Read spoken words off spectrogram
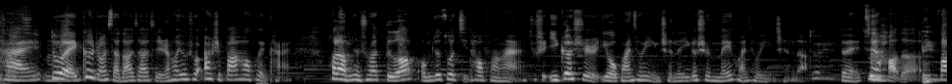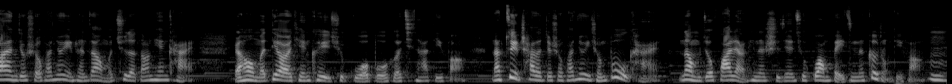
开，嗯对，各种小道消息，然后又说二十八号会开，后来我们就说得，我们就做几套方案，就是一个是有环球影城的，一个是没环球影城的。对对，最好的方案就是环球影城在我们去的当天开，然后我们第二天可以去国博和其他地方。那最差的就是环球影城不开，那我们就花两天的时间去逛北京的各种地方。嗯，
